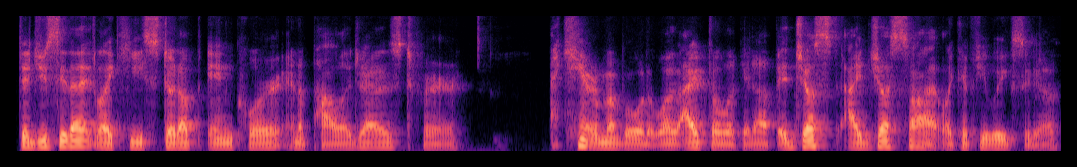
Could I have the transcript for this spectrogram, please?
Did you see that? Like he stood up in court and apologized for I can't remember what it was. I have to look it up. It just I just saw it like a few weeks ago.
